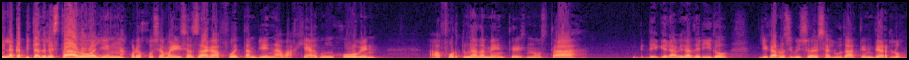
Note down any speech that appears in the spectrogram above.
Y en la capital del estado, allí en la Escuela José María Izazaga, fue también abajeado un joven. Afortunadamente no está de gravedad herido, llegaron al servicio de salud a atenderlo.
